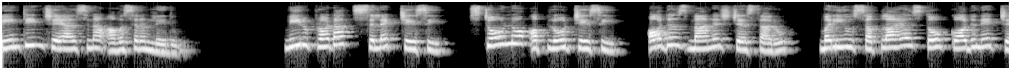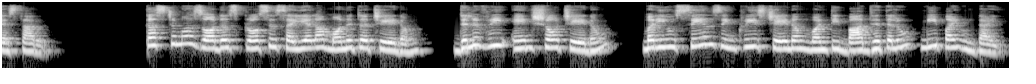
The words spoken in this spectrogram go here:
మెయింటైన్ చేయాల్సిన అవసరం లేదు. మీరు ప్రొడక్ట్స్ సెలెక్ట్ చేసి స్టోర్లో అప్లోడ్ చేసి ఆర్డర్స్ మేనేజ్ చేస్తారు మరియు సప్లయర్స్తో కోఆర్డినేట్ చేస్తారు. కస్టమర్స్ ఆర్డర్స్ ప్రాసెస్ అయ్యేలా మానిటర్ చేయడం డెలివరీ ఎన్షోర్ చేయడం మరియు సేల్స్ ఇంక్రీజ్ చేయడం వంటి బాధ్యతలు మీపై ఉంటాయి.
